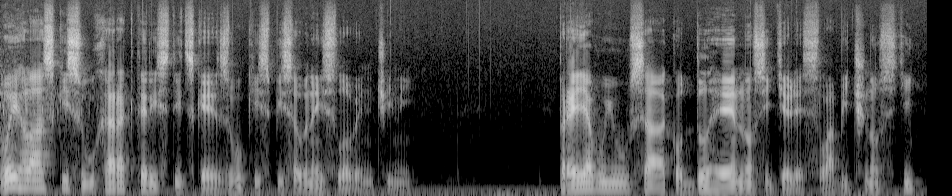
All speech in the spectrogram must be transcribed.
Dvojhlásky sú charakteristické zvuky spisovnej slovenčiny. Prejavujú sa ako dlhé nositele slabičnosti,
